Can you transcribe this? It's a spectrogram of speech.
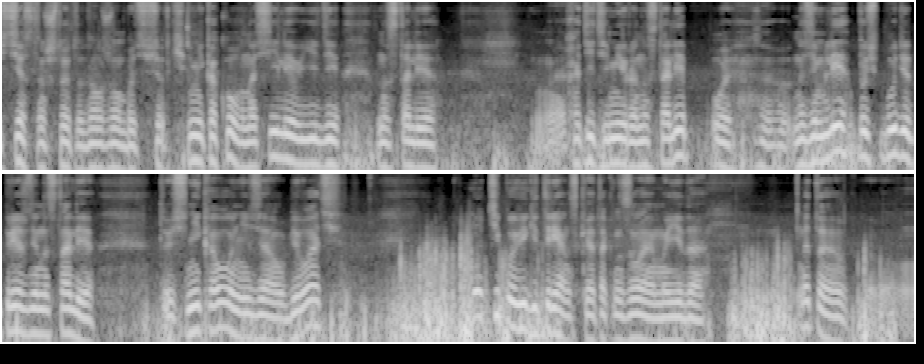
естественно, что это должно быть все-таки никакого насилия в еде на столе. Хотите мира на столе, ой, на земле, пусть будет прежде на столе. То есть никого нельзя убивать. Ну, типа вегетарианская так называемая еда. Это... Э,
